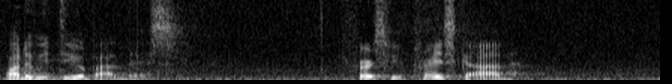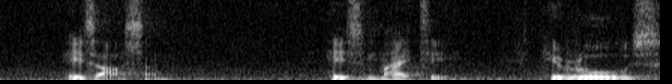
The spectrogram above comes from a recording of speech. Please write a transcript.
What do we do about this? First, we praise God. He's awesome. He's mighty. He rules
